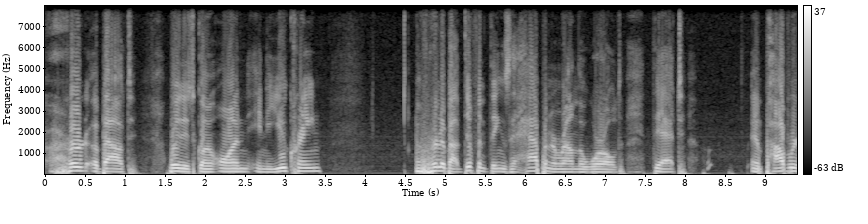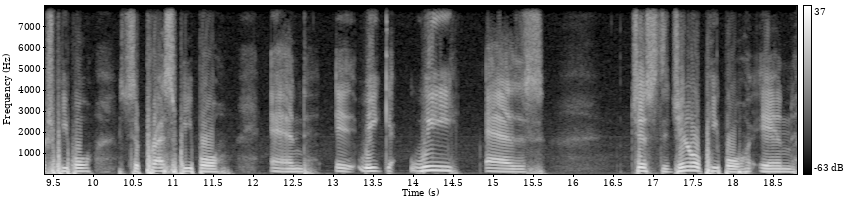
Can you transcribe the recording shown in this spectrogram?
heard about what is going on in the Ukraine I've heard about different things that happen around the world that impoverish people, suppress people, and it, we we as just the general people in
